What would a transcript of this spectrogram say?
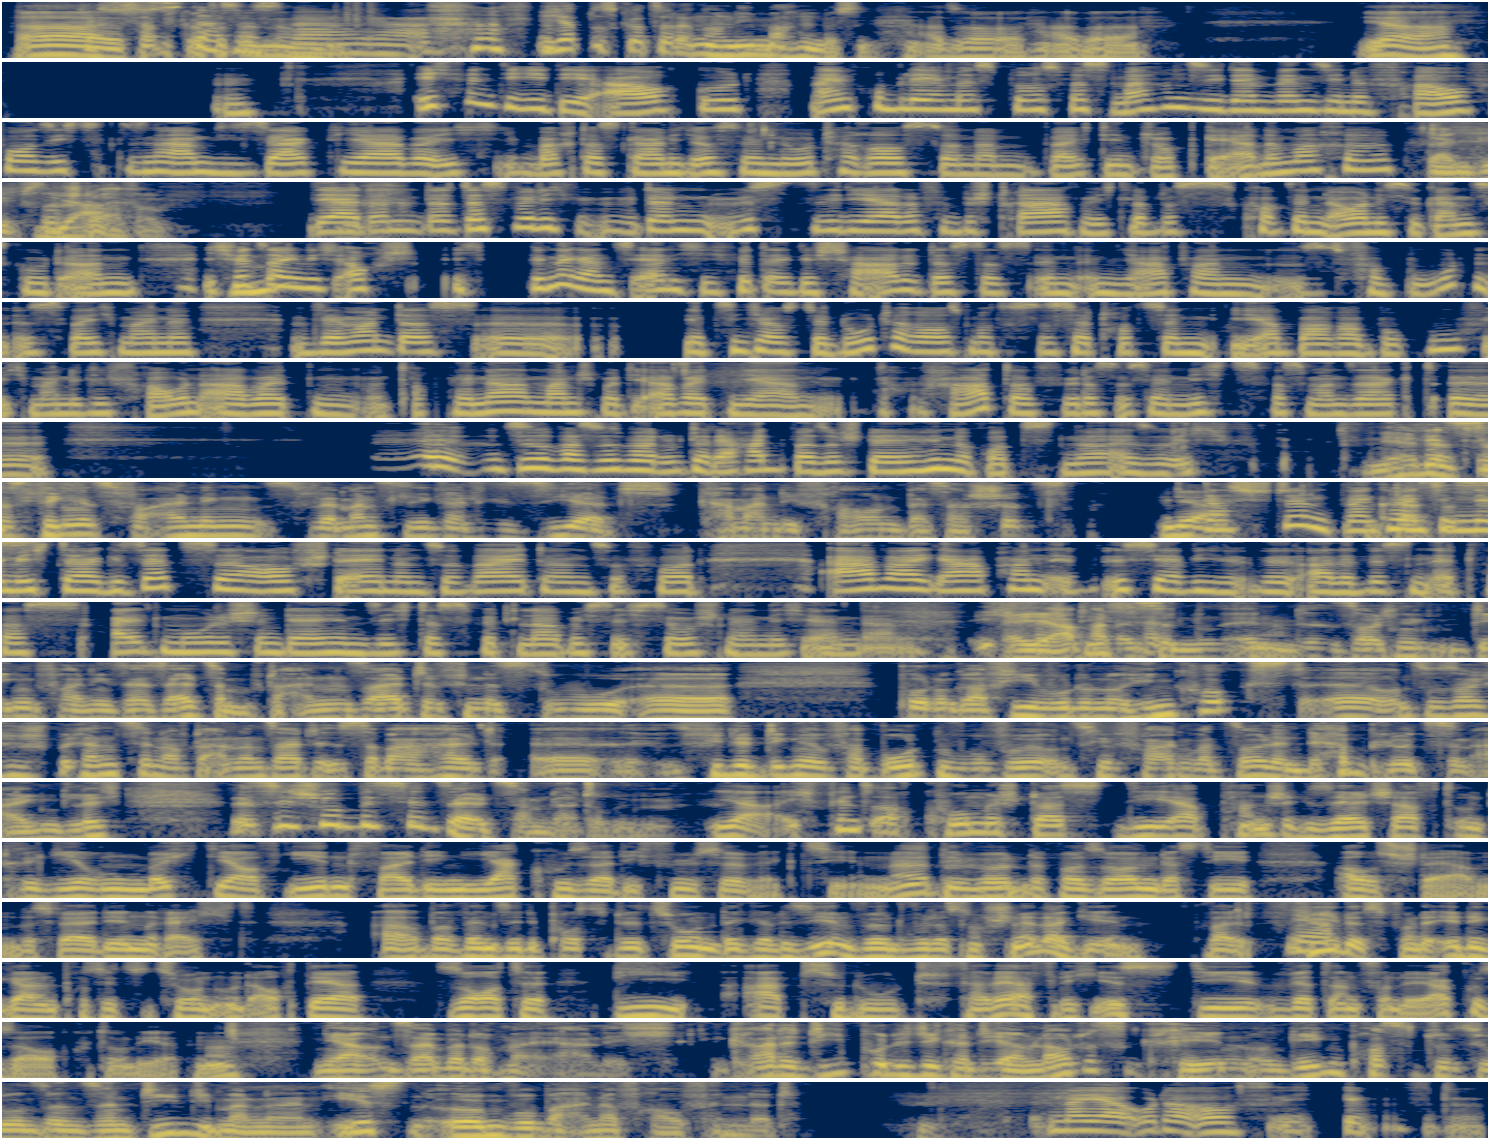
Ah, das, das habe ich Gott sei Dank noch, war, ja. Ich habe das Gott sei Dank noch nie machen müssen. Also, aber ja. Hm. Ich finde die Idee auch gut. Mein Problem ist bloß, was machen Sie denn, wenn Sie eine Frau vor sich sitzen haben, die sagt, ja, aber ich mache das gar nicht aus der Not heraus, sondern weil ich den Job gerne mache? Dann gibt es eine ja. Strafe. Ja, dann das würde ich, dann müssten sie die ja dafür bestrafen. Ich glaube, das kommt denen auch nicht so ganz gut an. Ich finde es mhm. eigentlich auch, ich bin da ganz ehrlich, ich finde eigentlich schade, dass das in, in Japan verboten ist, weil ich meine, wenn man das äh, jetzt nicht aus der Not heraus macht, ist das ja trotzdem ein ehrbarer Beruf. Ich meine, die Frauen arbeiten und auch Männer manchmal, die arbeiten ja hart dafür. Das ist ja nichts, was man sagt, äh, äh, sowas, was man unter der Hand mal so schnell hinrotzt, ne? Also ich. Ja, das, das Ding ist vor allen Dingen, wenn man es legalisiert, kann man die Frauen besser schützen. Ja. Das stimmt. Man könnte nämlich da Gesetze aufstellen und so weiter und so fort. Aber Japan ist ja, wie wir alle wissen, etwas altmodisch in der Hinsicht. Das wird, glaube ich, sich so schnell nicht ändern. Ich ja, Japan ist in, in ja. solchen Dingen vor allen Dingen sehr seltsam. Auf der einen Seite findest du äh, Pornografie, wo du nur hinguckst äh, und so solche Sprenzchen. Auf der anderen Seite ist aber halt äh, viele Dinge verboten, wo wir uns hier fragen, was soll denn der Blödsinn eigentlich? Das ist schon ein bisschen seltsam da drüben. Ja, ich finde es auch komisch, dass die japanische Gesellschaft und Regierung möchte ja auf jeden Fall den Yakuza die Füße wegziehen. Ne? Die mhm. würden dafür sorgen, dass die aussterben. Das wäre denen recht. Aber wenn sie die Prostitution legalisieren würden, würde es noch schneller gehen, weil vieles ja. von der illegalen Prostitution und auch der Sorte, die absolut verwerflich ist, die wird dann von der Yakuza auch kontrolliert. Ne? Ja, und seien wir doch mal ehrlich. Gerade die Politiker, die am lautesten krähen und gegen Prostitution sind, sind die, die man am ehesten irgendwo bei einer Frau findet. Naja, oder auch,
